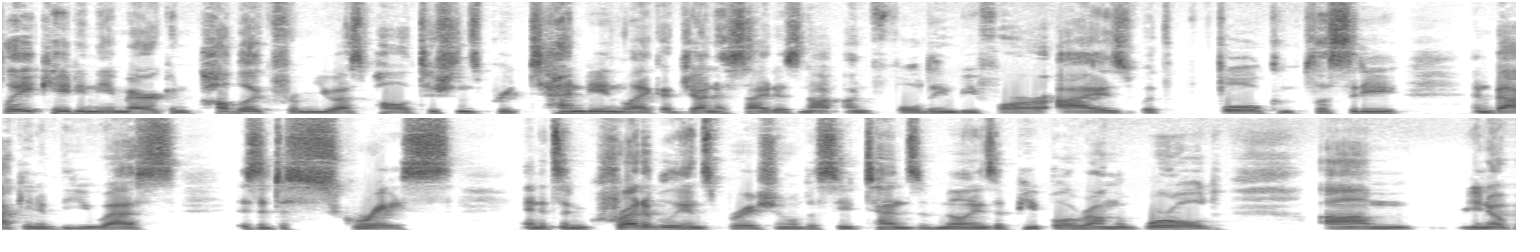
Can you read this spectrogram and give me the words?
placating the American public from US politicians pretending like a genocide is not unfolding before our eyes with full complicity and backing of the US is a disgrace. And it's incredibly inspirational to see tens of millions of people around the world, um, you know,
